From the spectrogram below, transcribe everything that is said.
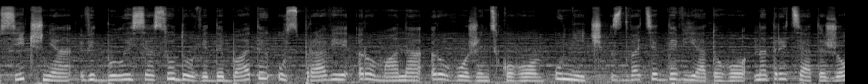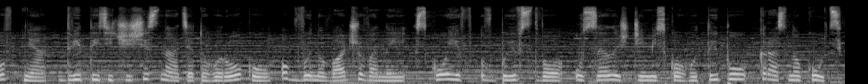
січня відбулися судові дебати у справі Романа Рогожинського. У ніч з 29 на 30 жовтня 2016 року обвинувачуваний скоїв вбивство у селищі міського типу Краснокутськ.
